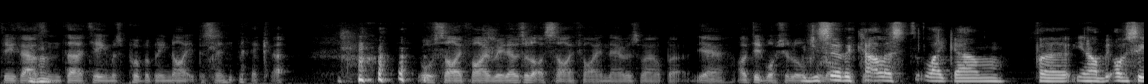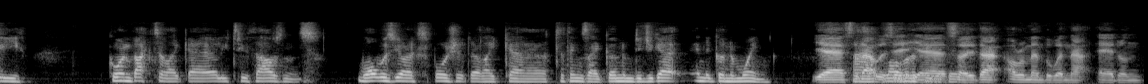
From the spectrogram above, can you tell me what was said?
2013 was probably 90% Mecha or sci-fi really. There was a lot of sci-fi in there as well, but yeah, I did watch a lot. Would you say the catalyst, like, um, for you know, obviously going back to like uh, early 2000s, what was your exposure to like uh, to things like Gundam? Did you get into Gundam Wing? Yeah, so Uh, that a was it. Yeah, so that I remember when that aired on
